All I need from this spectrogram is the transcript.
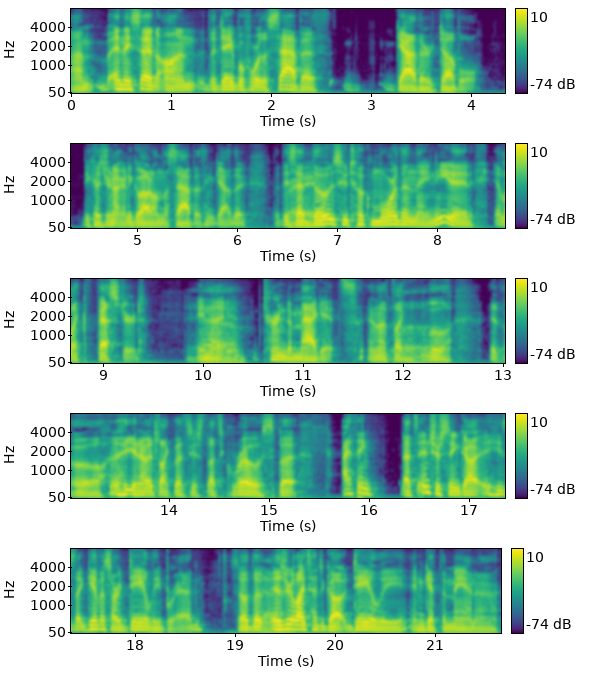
um, and they said on the day before the Sabbath, gather double because you're not going to go out on the Sabbath and gather. But they said those who took more than they needed, it like festered and Yeah. it turned to maggots, and that's like, Ugh. ugh, it, ugh. you know, it's like that's just that's gross. But I think that's interesting. God, he's like, give us our daily bread. So the Yeah. Israelites had to go out daily and get the manna,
